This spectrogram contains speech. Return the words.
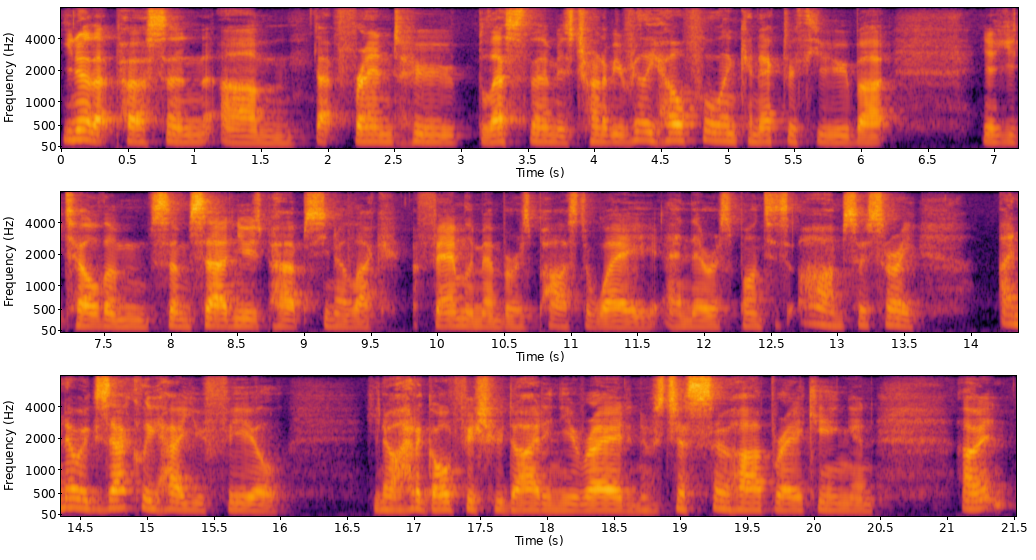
You know that person, um, that friend who, bless them, is trying to be really helpful and connect with you, but you, know, you tell them some sad news, perhaps, you know, like a family member has passed away, and their response is, Oh, I'm so sorry. I know exactly how you feel. You know, I had a goldfish who died in year eight, and it was just so heartbreaking. And I mean,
